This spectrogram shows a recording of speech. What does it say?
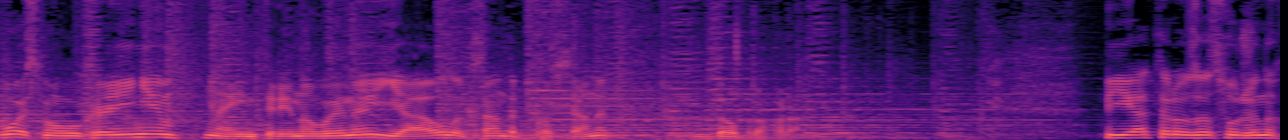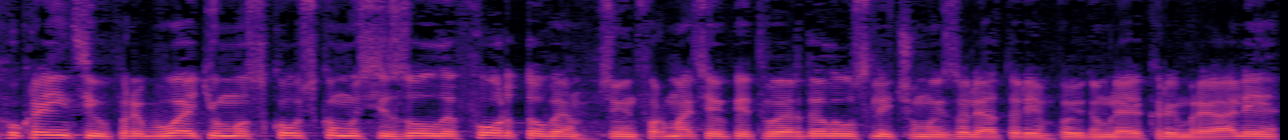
Восьма в Україні на інтері новини. Я Олександр Просяник. Доброго ранку. П'ятеро засуджених українців перебувають у московському СІЗО Лефортове. Цю інформацію підтвердили у слідчому ізоляторі. Повідомляє Крим Реалії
